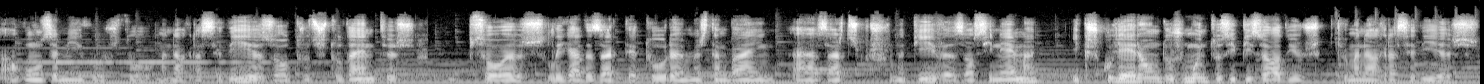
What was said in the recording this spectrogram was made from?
alguns amigos do Manuel Graça Dias, outros estudantes, pessoas ligadas à arquitetura, mas também às artes performativas, ao cinema, e que escolheram dos muitos episódios que o Manuel Graça Dias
